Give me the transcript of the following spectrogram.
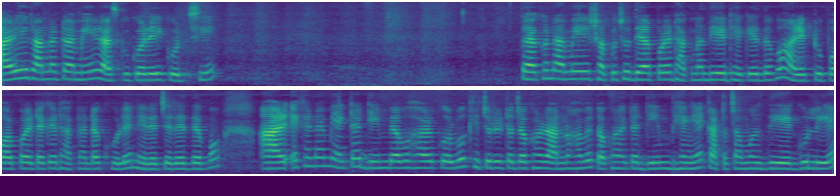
আর এই রান্নাটা আমি রাইস কুকারেই করছি। তো এখন আমি সব কিছু দেওয়ার পরে ঢাকনা দিয়ে ঢেকে দেবো, আর একটু পর পর এটাকে ঢাকনাটা খুলে নেড়ে চেড়ে দেবো। আর এখানে আমি একটা ডিম ব্যবহার করব, খিচুড়িটা যখন রান্না হবে তখন একটা ডিম ভেঙে কাঁটা চামচ দিয়ে গুলিয়ে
